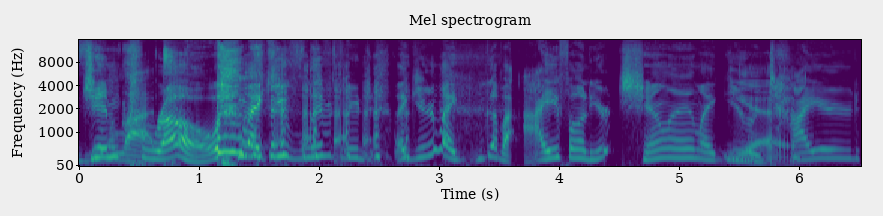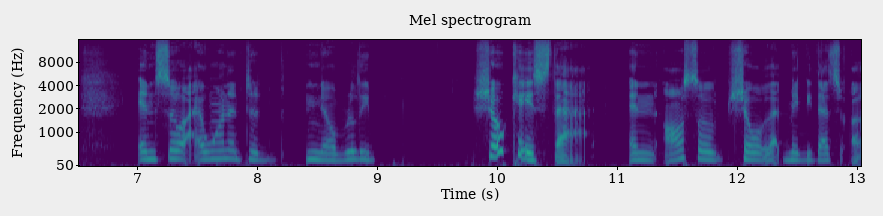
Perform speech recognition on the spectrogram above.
Jim. Crow. like you've lived through. Like you're like you got an iPhone. You're chilling. Like you're Yeah. retired. And so I wanted to you know really showcase that and also show that maybe that's a,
